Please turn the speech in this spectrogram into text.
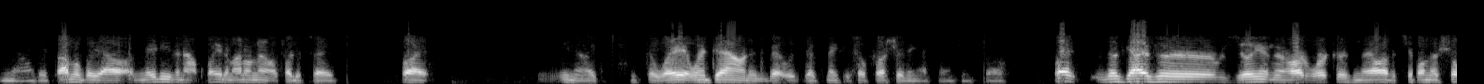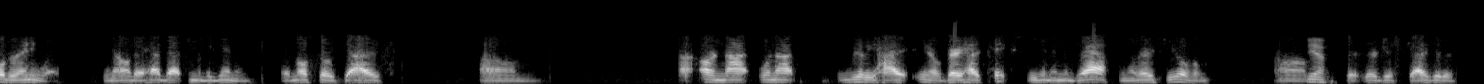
You know, they probably out, maybe even outplayed them. I don't know. It's hard to say. But, you know, it's, it's the way it went down, and that was, that makes it so frustrating, I think. And so, but those guys are resilient and they're hard workers, and they all have a chip on their shoulder anyway. You know, they had that from the beginning. And most of those guys um, are not were not really high, you know, very high picks even in the draft. You know, very few of them. Um, Yeah. they're, they're just guys that have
